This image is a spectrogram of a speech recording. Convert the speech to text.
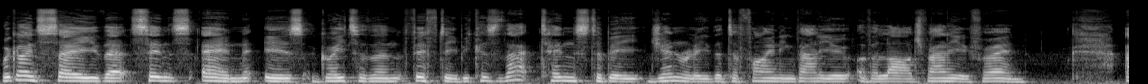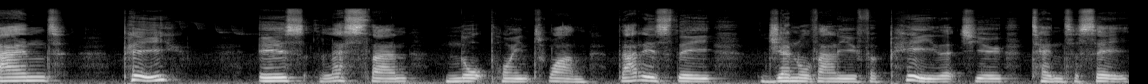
We're going to say that since n is greater than 50 because that tends to be generally the defining value of a large value for n. And p is less than 0.1 that is the general value for p that you tend to see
